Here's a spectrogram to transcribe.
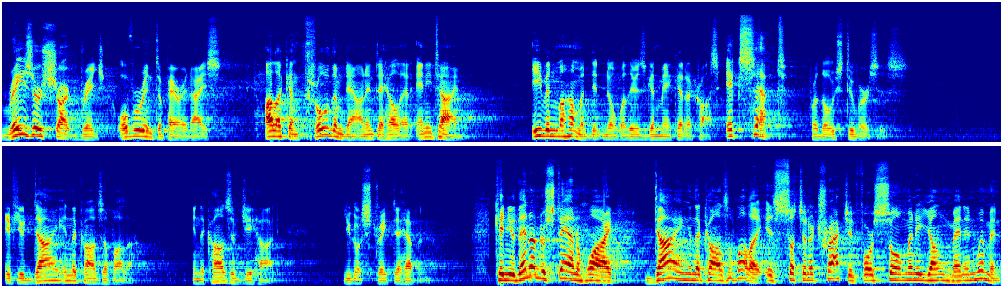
razor sharp bridge over into paradise. Allah can throw them down into hell at any time. Even Muhammad didn't know whether he was going to make it across, except for those two verses. If you die in the cause of Allah, in the cause of jihad, you go straight to heaven. Can you then understand why dying in the cause of Allah is such an attraction for so many young men and women?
